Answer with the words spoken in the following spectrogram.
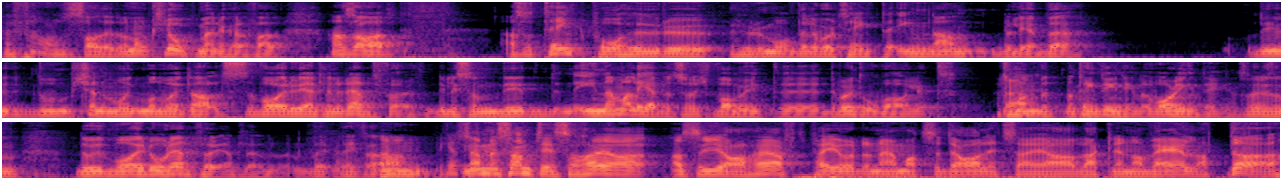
vem fan var det som sa det? Det var någon klok människa i alla fall. Han sa att Alltså tänk på hur du, hur du mådde eller vad du tänkte innan du levde. Det, då kände man, mådde man ju inte alls. Vad är du egentligen rädd för? Det är liksom, det, innan man levde så var man ju inte, det var ju inte obehagligt. Så man, man tänkte ingenting, då var det ingenting. Så liksom, då, vad är du då rädd för egentligen? Jag tänkte, ja, det kanske- Nej men samtidigt så har jag, alltså jag har haft perioder när jag mått så dåligt så jag verkligen har velat dö.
